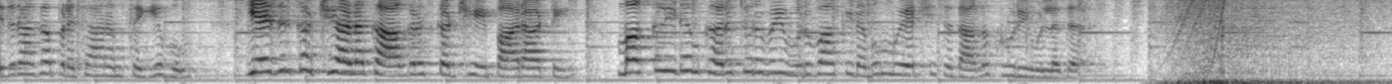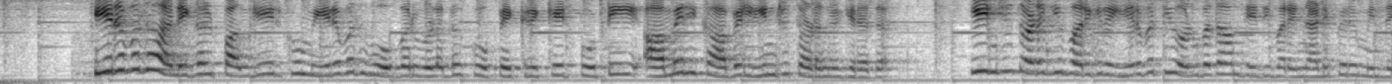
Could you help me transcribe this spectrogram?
எதிராக பிரச்சாரம் செய்யவும் எதிர்க்கட்சியான காங்கிரஸ் கட்சியை பாராட்டி மக்களிடம் கருத்துறவை உருவாக்கிடவும் முயற்சித்ததாக கூறியுள்ளது. இருபது அணிகள் பங்கேற்கும் இருபது ஓவர் உலகக்கோப்பை கிரிக்கெட் போட்டி அமெரிக்காவில் இன்று தொடங்குகிறது. இன்று தொடங்கி வருகிற இருபத்தி ஒன்பதாம் தேதி வரை நடைபெறும் இந்த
